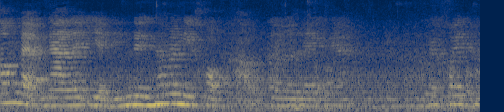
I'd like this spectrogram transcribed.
ต้องแบบงานละเอียดนิดนึง ถ้ามันมีขอบขาวเกินอะไรอย่างเงี้ยค่อยๆทำ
